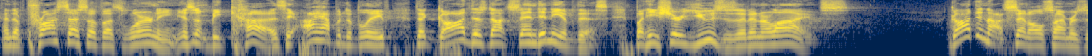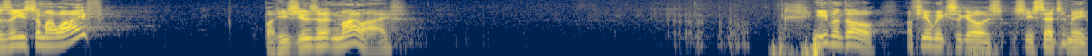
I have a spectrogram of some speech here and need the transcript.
And the process of us learning isn't because, see, I happen to believe that God does not send any of this, but He sure uses it in our lives. God did not send Alzheimer's disease to my wife, but He's using it in my life. Even though a few weeks ago she said to me,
